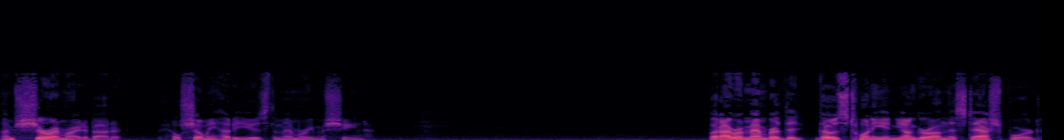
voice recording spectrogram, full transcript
I'm sure I'm right about it. He'll show me how to use the memory machine. But I remember that those 20 and younger on this dashboard,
